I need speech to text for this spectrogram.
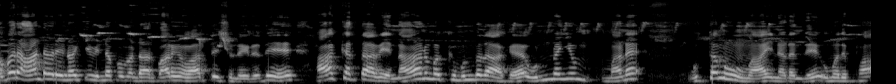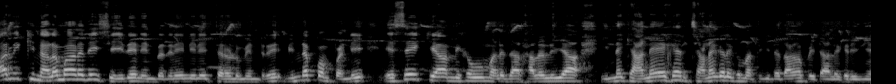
அவர் ஆண்டவரை நோக்கி விண்ணப்பம் என்றார் பாருங்க வார்த்தை சொல்லுகிறது ஆக்கத்தாவே நான் உமக்கு முன்பதாக உண்மையும் மன உத்தமவுமாய் நடந்து உமது பார்வைக்கு நலமானதை செய்தேன் என்பதனை நினைத்தருளும் என்று விண்ணப்பம் பண்ணி எசேக்கியா மிகவும் அழுதார். ஹலலியா இன்னைக்கு அநேகர் ஜனங்களுக்கு மத்திக்கிட்ட தாங்க போயிட்டு அழுகிறீங்க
